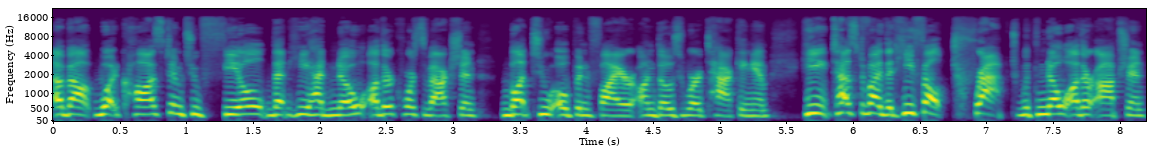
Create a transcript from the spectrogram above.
about what caused him to feel that he had no other course of action but to open fire on those who were attacking him. He testified that he felt trapped with no other option.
